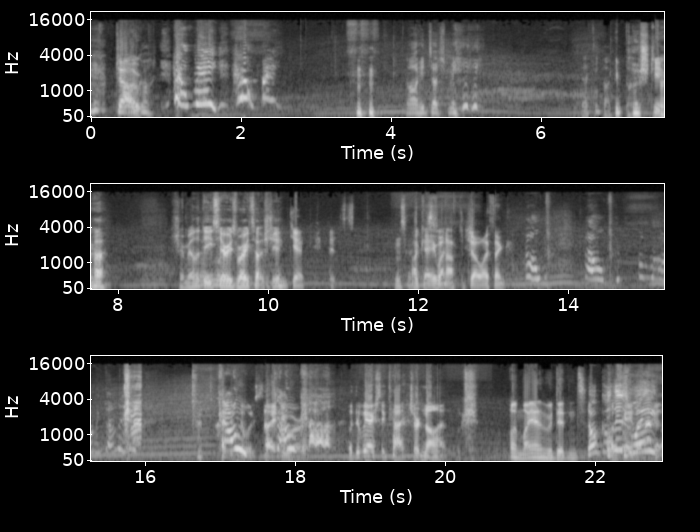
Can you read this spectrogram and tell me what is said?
Oh Joe, god! Help me! Help me! Oh, he touched me. Dirty bug. he pushed you. Uh-huh. Show me on the D series where he touched you. Yeah, it's Okay, he went after Joe, I think. Help! Help! I'm rolling down here. hill. I didn't know which side you Go, were. go. But did we actually touch or not? On my end, we didn't. Don't go Okay, this way.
